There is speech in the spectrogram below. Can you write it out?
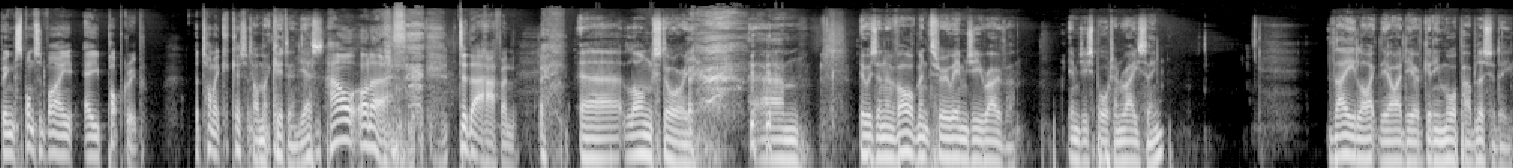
being sponsored by a pop group, Atomic Kitten. Atomic Kitten, yes. How on earth did that happen? Uh, long story. um, it was an involvement through MG Rover, MG Sport and Racing. They liked the idea of getting more publicity.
